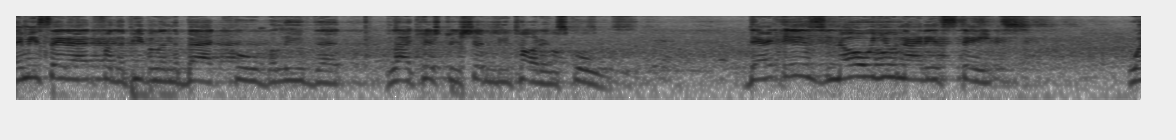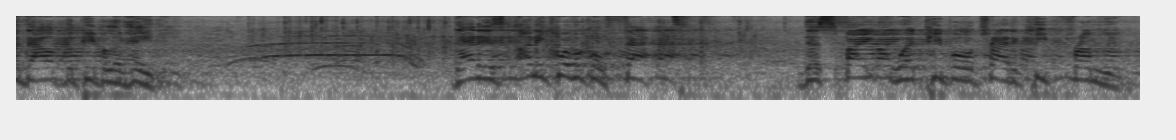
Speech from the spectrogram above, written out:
Let me say that for the people in the back who believe that black history shouldn't be taught in schools. There is no United States without the people of Haiti. That is unequivocal fact, despite what people try to keep from you.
